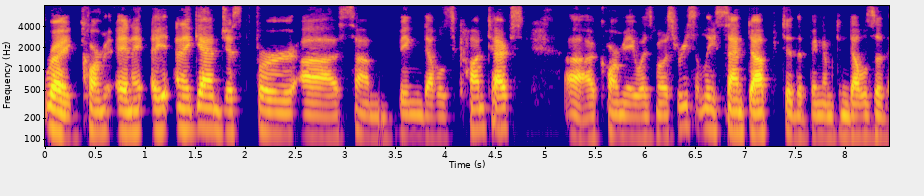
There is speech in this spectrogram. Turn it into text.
Right, Cormier, and and again, just for uh, some Bing Devils context, uh, Cormier was most recently sent up to the Binghamton Devils of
